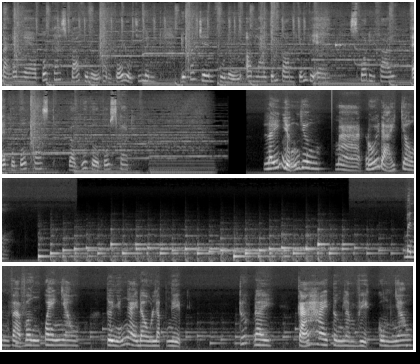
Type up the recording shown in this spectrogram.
Các bạn đang nghe podcast báo phụ nữ thành phố Hồ Chí Minh được phát trên phụ nữ online.com.vn, Spotify, Apple Podcast và Google Podcast. Lấy dững dưng mà đối đãi chồng. Minh và Vân quen nhau từ những ngày đầu lập nghiệp. Trước đây, cả hai từng làm việc cùng nhau.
